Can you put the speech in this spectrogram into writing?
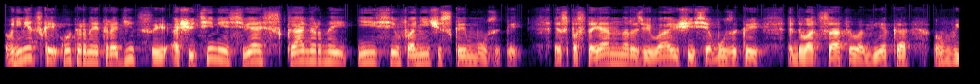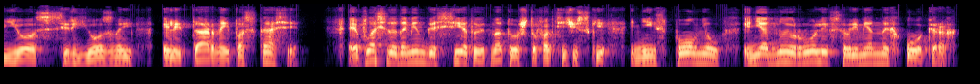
В немецкой оперной традиции ощутимая связь с камерной и симфонической музыкой, с постоянно развивающейся музыкой XX века в ее серьезной элитарной ипостаси. Пласидо Доминго сетует на то, что фактически не исполнил ни одной роли в современных операх,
